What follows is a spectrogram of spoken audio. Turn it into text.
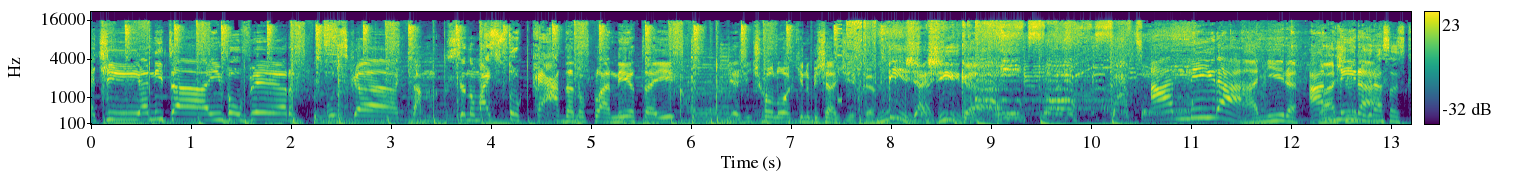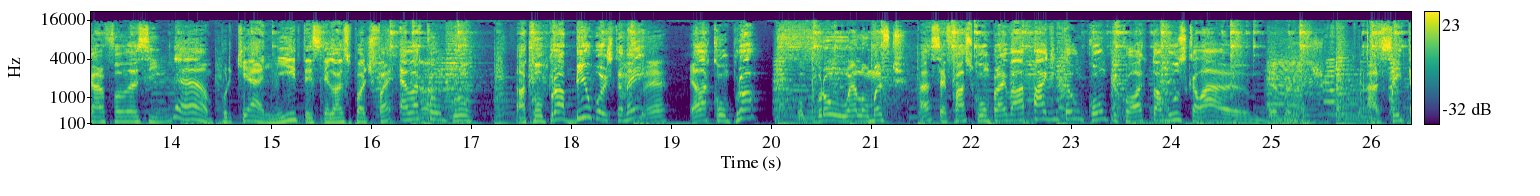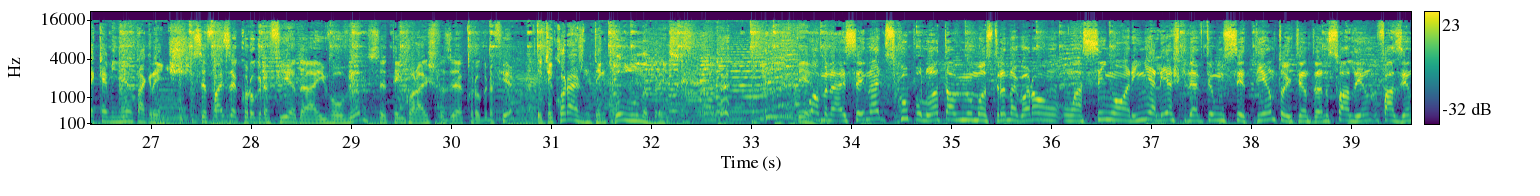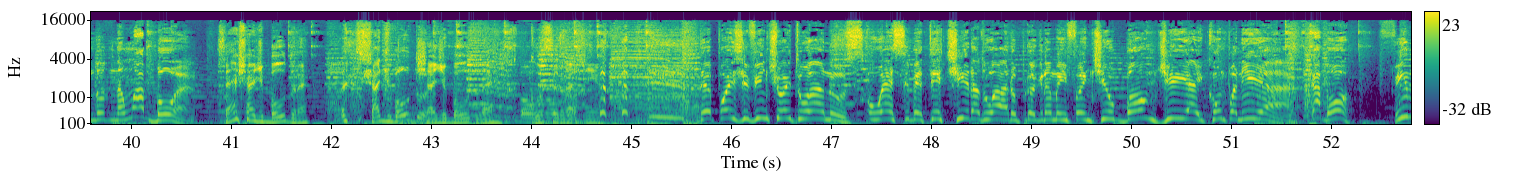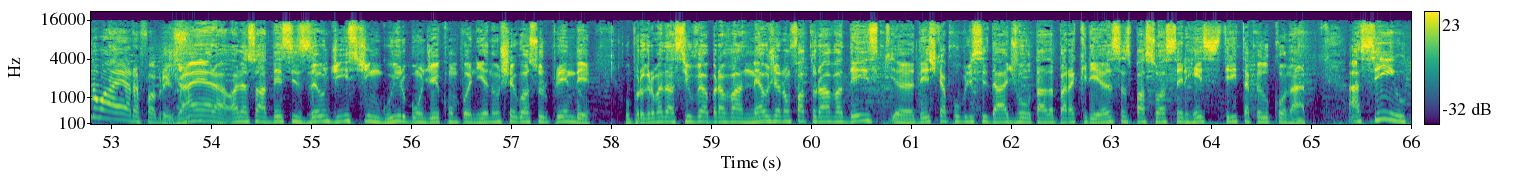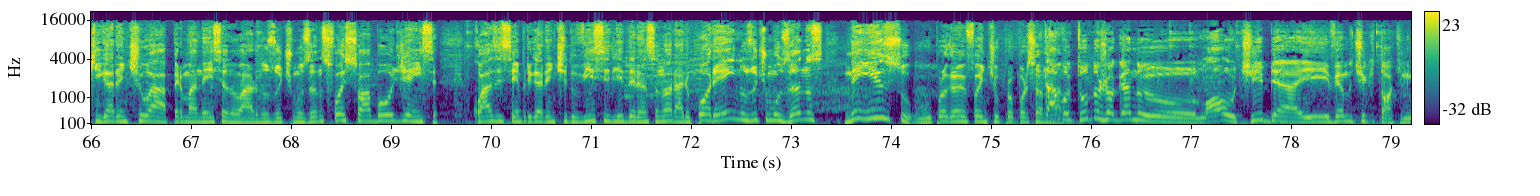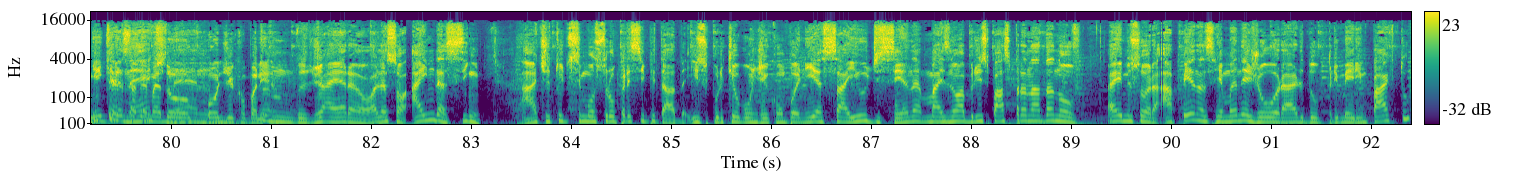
RC7, Anitta Envolver, música que tá sendo mais tocada no planeta aí. E a gente rolou aqui no Bijagica. Bijagica. Anira! Anira. Eu Anira. acho muito engraçado os caras falando assim, não, porque a Anitta, esse negócio do Spotify, ela ah. comprou. Ela comprou a Billboard também? É. Ela comprou? Comprou o Elon Musk? Ah, você é fácil comprar e vai lá, paga então, compre, coloque tua música lá. É verdade. Aceita que a menina tá grande. Você faz a coreografia da Envolver? Você tem coragem de fazer a coreografia? Eu tenho coragem, não tem coluna pra isso. Pô, mano, isso aí não é desculpa. O Luan tava me mostrando agora um, uma senhorinha ali, acho que deve ter uns 70, 80 anos, fazendo, fazendo não uma boa. Isso é chá de boldo, né? chá de boldo? Chá de boldo, né? Bom, Conservadinho. Depois de 28 anos, o SBT tira do ar o programa infantil Bom Dia e Companhia. Acabou! Fim de uma era, Fabrício. Já era. Olha só, a decisão de extinguir o Bom Dia e Companhia não chegou a surpreender. O programa da Silvia Bravanel já não faturava desde, uh, desde que a publicidade voltada para crianças passou a ser restrita pelo CONAR. Assim, o que garantiu a permanência no ar nos últimos anos foi só a boa audiência, quase sempre garantido vice-liderança no horário. Porém, nos últimos anos, nem isso o programa infantil proporcionava. Tava tudo jogando LOL, Tibia e vendo TikTok. Ninguém Internet, queria saber mais do né? Bom Dia e Companhia. Hum, já era. Olha só, a Ainda assim, a atitude se mostrou precipitada. Isso porque o Bom Dia e Companhia saiu de cena, mas não abriu espaço para nada novo. A emissora apenas remanejou o horário do primeiro impacto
